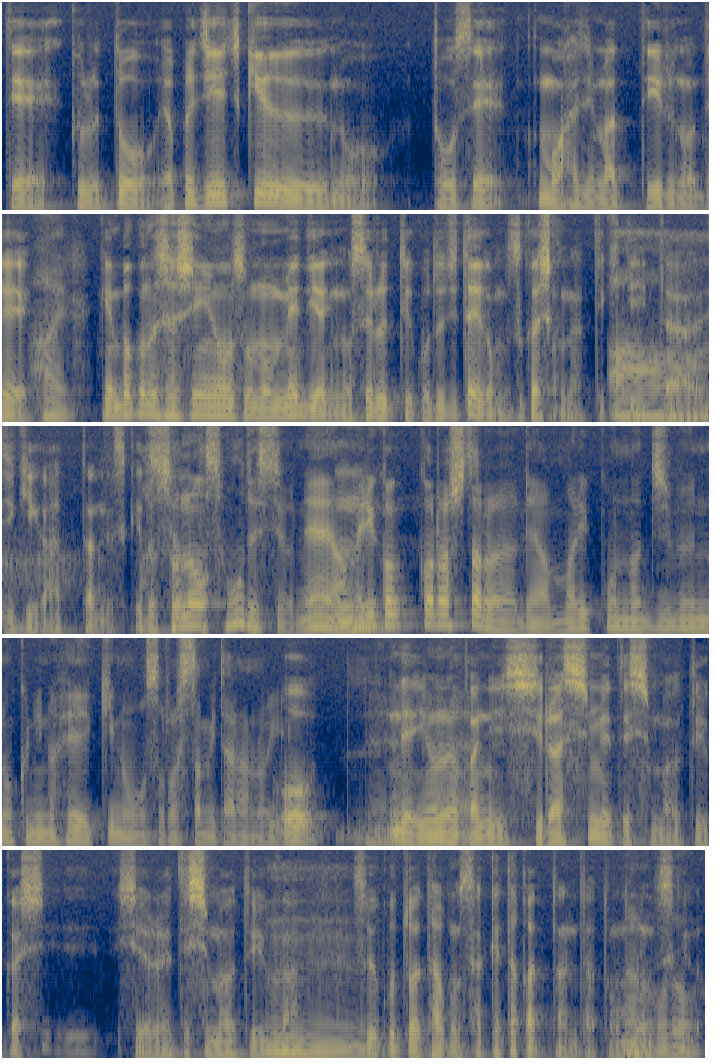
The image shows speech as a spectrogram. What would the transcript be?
てくると、やっぱり GHQ の統制も始まっているので、はい。原爆の写真をそのメディアに載せるっていうこと自体が難しくなってきていた時期があったんですけどあそのそうですよね、ん。アメリカからしたらねあんまりこんな自分の国の兵器の恐ろしさみたいなのを、ね、世の中に知らしめてしまうというかし知られてしまうというか、うん。そういうことは多分避けたかったんだと思うんですけど。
